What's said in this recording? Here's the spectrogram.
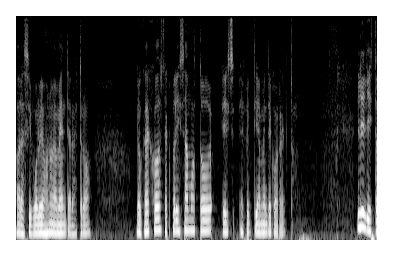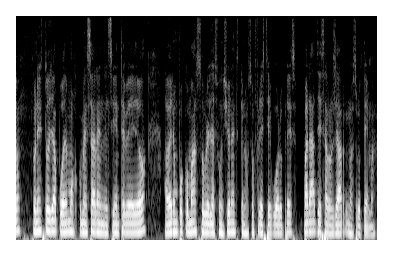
Ahora si volvemos nuevamente a nuestro localhost y actualizamos todo es efectivamente correcto. Y listo, con esto ya podemos comenzar en el siguiente video a ver un poco más sobre las funciones que nos ofrece WordPress para desarrollar nuestro tema.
